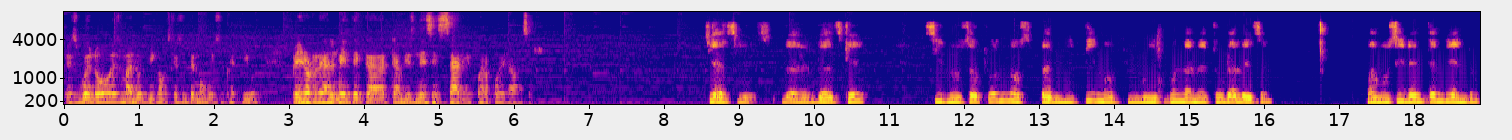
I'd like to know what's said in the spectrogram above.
es bueno o es malo, digamos que es un tema muy subjetivo, pero realmente cada cambio es necesario para poder avanzar. Sí, así es. La verdad es que si nosotros nos permitimos fluir con la naturaleza, vamos a ir entendiendo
